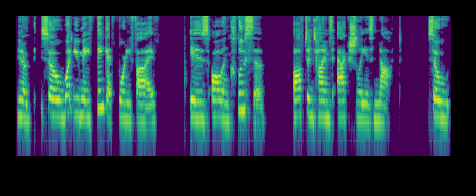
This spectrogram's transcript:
you know, so what you may think at 45 is all inclusive oftentimes actually is not. So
